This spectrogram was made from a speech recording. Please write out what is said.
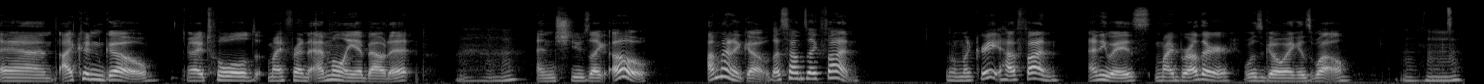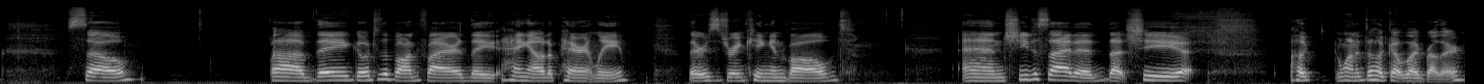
and I couldn't go. And I told my friend Emily about it, and she was like, "Oh, I'm gonna go. That sounds like fun." And I'm like, "Great, have fun." Anyways, my brother was going as well. So uh, they go to the bonfire. They hang out. Apparently, there's drinking involved, and she decided that she hooked, wanted to hook up with my brother.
